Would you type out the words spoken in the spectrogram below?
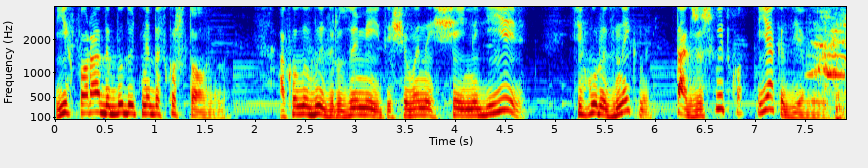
їх поради будуть не безкоштовними. А коли ви зрозумієте, що вони ще й не дієві, ці гури зникнуть так же швидко, як і з'явилися.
